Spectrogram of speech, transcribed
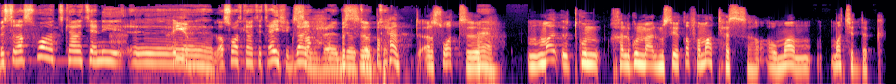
بس الأصوات كانت يعني آه أيوة. الأصوات كانت تعيشك دائما بس الاحيان الأصوات آه، آه. ما تكون خلينا نقول مع الموسيقى فما تحسها أو ما ما تشدك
